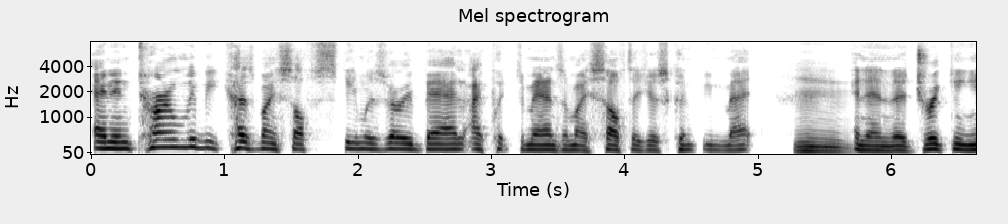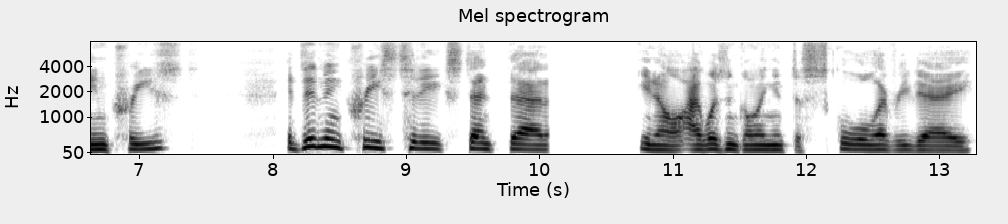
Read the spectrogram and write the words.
And internally, because my self esteem was very bad, I put demands on myself that just couldn't be met. Mm. And then the drinking increased. It didn't increase to the extent that, you know, I wasn't going into school every day.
